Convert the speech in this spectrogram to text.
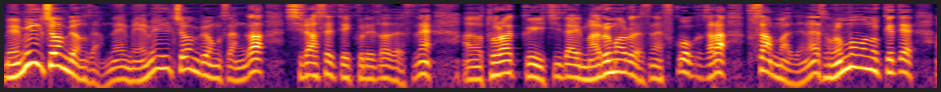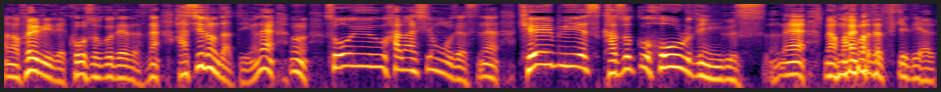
メミル・チョンビョンさんね、メミル・チョンビョンさんが知らせてくれたですね、あの、トラック1台丸々ですね、福岡から釜山までね、そのまま乗っけて、あの、フェリーで高速でですね、走るんだっていうね、うん、そういう話もですね、KBS 家族ホールディングス、ね、名前まで付けてやる。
